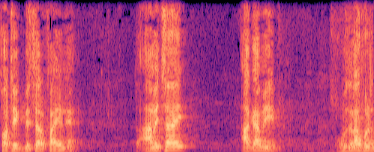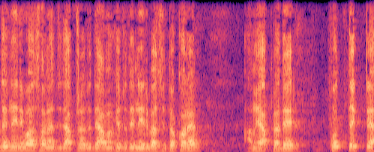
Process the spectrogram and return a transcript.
সঠিক বিচার পায় না। তো আমি চাই আগামী উপজেলা পরিষদের নির্বাচনে যদি আপনারা যদি আমাকে যদি নির্বাচিত করেন, আমি আপনাদের প্রত্যেকটা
